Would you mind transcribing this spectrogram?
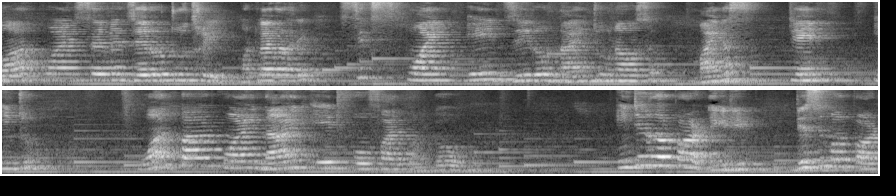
1.7023 मल्टिप्लाई गर्दाखेरि 6.8092 हुन आउँछ माइनस 10 into 1 bar 0.9845 भनेको integral part negative decimal part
